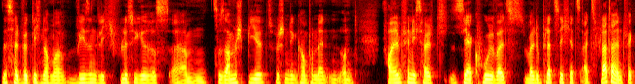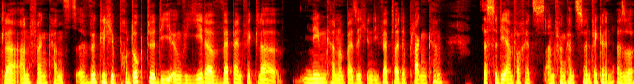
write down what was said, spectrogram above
das ist halt wirklich nochmal wesentlich flüssigeres ähm, Zusammenspiel zwischen den Komponenten und vor allem finde ich es halt sehr cool, weil's, weil du plötzlich jetzt als Flutter-Entwickler anfangen kannst, äh, wirkliche Produkte, die irgendwie jeder Webentwickler nehmen kann und bei sich in die Webseite pluggen kann, dass du die einfach jetzt anfangen kannst zu entwickeln. Also,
